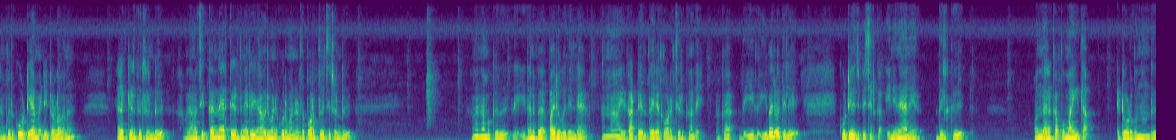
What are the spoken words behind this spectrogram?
നമുക്കിത് കൂട്ട് ചെയ്യാൻ വേണ്ടിയിട്ടുള്ളതാണ് ഇളക്കിയെടുത്തിട്ടുണ്ട്. അപ്പോൾ നമ്മൾ ചിക്കൻ നേരത്തെ എടുത്ത് കഴിഞ്ഞാൽ ഞാൻ ഒരു മണിക്കൂർ മുന്നേ എടുത്ത് പുറത്ത് വെച്ചിട്ടുണ്ട്. അങ്ങനെ നമുക്കിത് ഇതാണ് പരുവതിന്റെ നന്നായി കട്ടയും തരിയൊക്കെ ഉടച്ചെടുക്കാതെ ഒക്കെ ഈ ഈ പരുവത്തിൽ കൂട്ടി യോജിപ്പിച്ചെടുക്കുക. ഇനി ഞാൻ ഇതിൽക്ക് ഒന്നര കപ്പ് മൈദ ഇട്ട് കൊടുക്കുന്നുണ്ട്.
